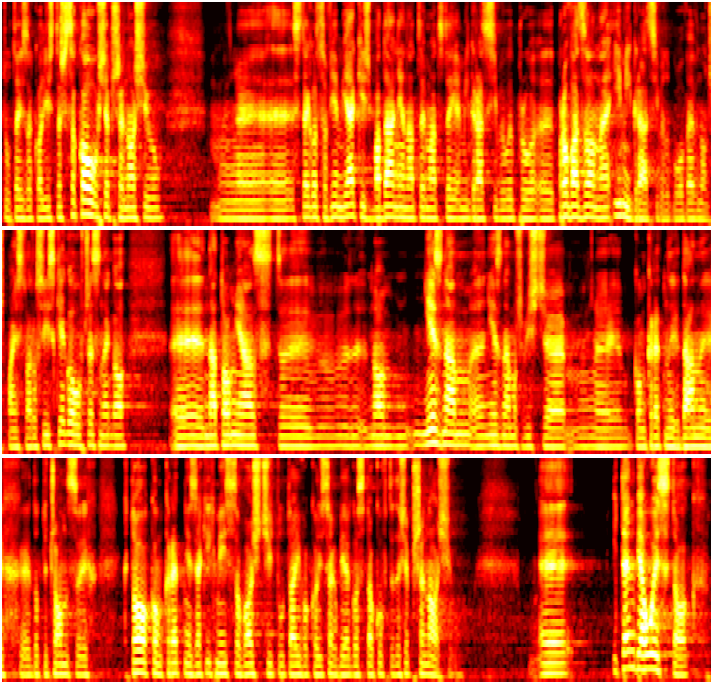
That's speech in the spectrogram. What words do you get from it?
tutaj z okolic też Sokołów się przenosił. E, Z tego co wiem, jakieś badania na temat tej emigracji były pro- e, prowadzone, imigracji, bo to było wewnątrz państwa rosyjskiego ówczesnego. E, Natomiast e, no, nie, znam, nie znam oczywiście e, konkretnych danych e, dotyczących, kto konkretnie z jakich miejscowości tutaj w okolicach Białegostoku wtedy się przenosił. E, I ten Białystok e,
